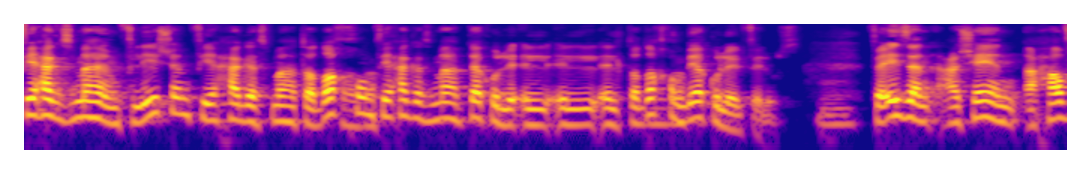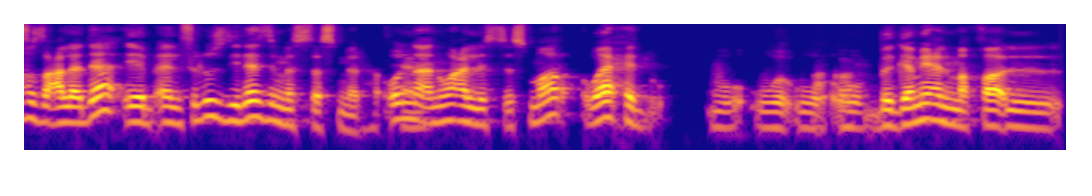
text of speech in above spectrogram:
في حاجة اسمها inflation في حاجة اسمها تضخم. في حاجة اسمها بتاكل ال- ال- التضخم. بياكل الفلوس. فإذا عشان أحافظ على ده يبقى الفلوس دي لازم أستثمرها قلنا. أنواع الاستثمار واحد. وبجميع المقال.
